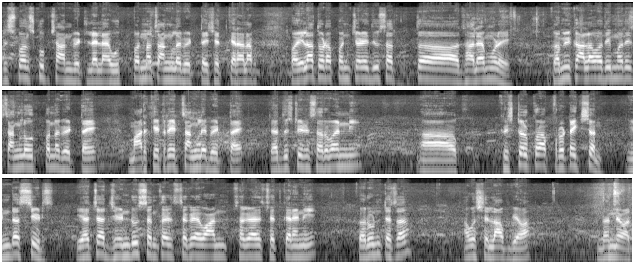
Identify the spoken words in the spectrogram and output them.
रिस्पॉन्स खूप छान भेटलेला आहे. उत्पन्न चांगलं भेटतं आहे शेतकऱ्याला. पहिला थोडा पंचेचाळीस दिवसात झाल्यामुळे कमी कालावधीमध्ये चांगलं उत्पन्न भेटतं आहे मार्केट रेट चांगले भेटत आहे त्या दृष्टीने सर्वांनी Crystal Crop Protection Indus seeds याच्या झेंडू संकरित सगळे वाण सगळ्या शेतकऱ्यांनी करून त्याचा अवश्य लाभ घ्यावा. धन्यवाद.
